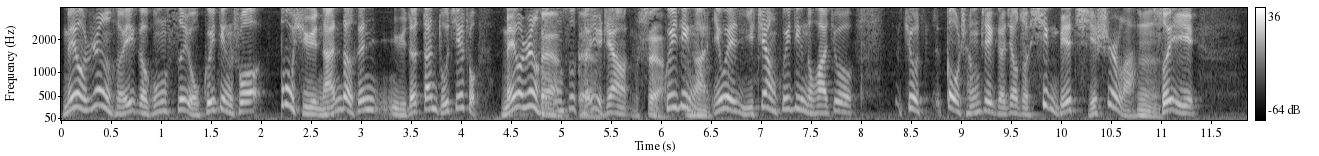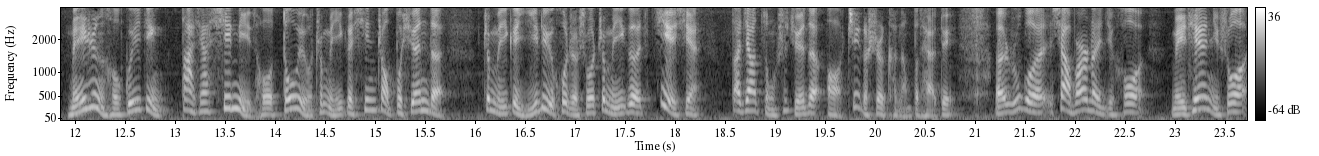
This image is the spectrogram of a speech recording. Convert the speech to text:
没有任何一个公司有规定说不许男的跟女的单独接触，没有任何公司可以这样是规定啊嗯，因为你这样规定的话就，就就构成这个叫做性别歧视了。嗯所以没任何规定，大家心里头都有这么一个心照不宣的这么一个疑虑，或者说这么一个界限。大家总是觉得哦，这个事儿可能不太对。呃，如果下班了以后，每天你说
